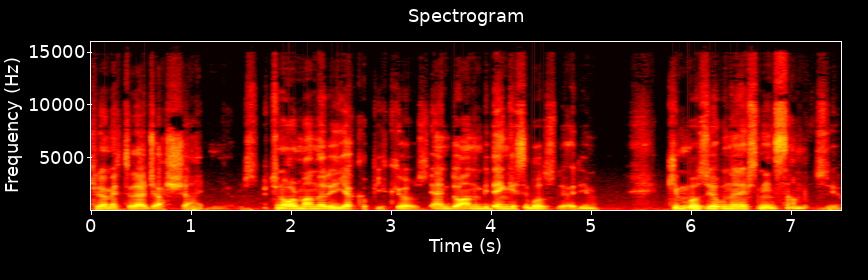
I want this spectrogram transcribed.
kilometrelerce aşağı iniyoruz. Bütün ormanları yakıp yıkıyoruz. Yani doğanın bir dengesi bozuluyor değil mi? Kim bozuyor bunların hepsini? insan bozuyor.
